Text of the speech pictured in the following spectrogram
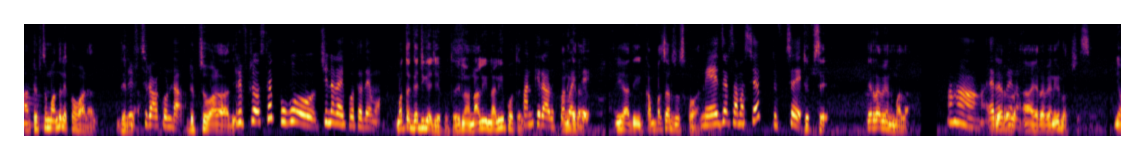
ఆ ట్రిప్స్ మందులు ఎక్కువ వాడాలి. థ్రిఫ్ట్స్ రాకుండా. ట్రిప్స్ వాడాలి థ్రిఫ్ట్స్ వస్తే పువ్వు చిన్నగా అయిపోతుందేమో. మొత్తం గజ్జి గజ్జి అయిపోతుంది. ఇట్లా నలిగి నలిగిపోతుంది. పనికిరాదు పనికిరాదు. ఇక అది కంపల్సరీ చూసుకోవాలి. మేజర్ సమస్య థ్రిఫ్ట్సే ట్రిప్సే ఎర్రవేను మళ్ళీ ఎర్రవేను ఇట్లా వచ్చేస్తుంది. ఇక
